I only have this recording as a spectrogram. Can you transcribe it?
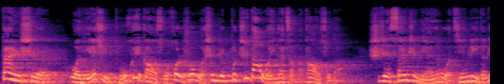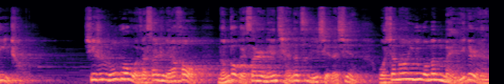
但是我也许不会告诉，或者说我甚至不知道我应该怎么告诉的，是这三十年我经历的历程。其实，如果我在三十年后能够给三十年前的自己写的信，我相当于我们每一个人。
